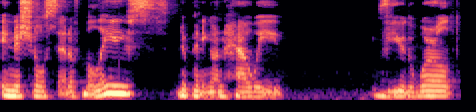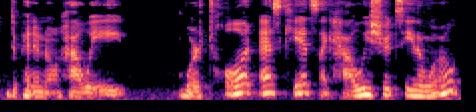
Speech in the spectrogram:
initial set of beliefs, depending on how we view the world, depending on how we were taught as kids, like how we should see the world,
